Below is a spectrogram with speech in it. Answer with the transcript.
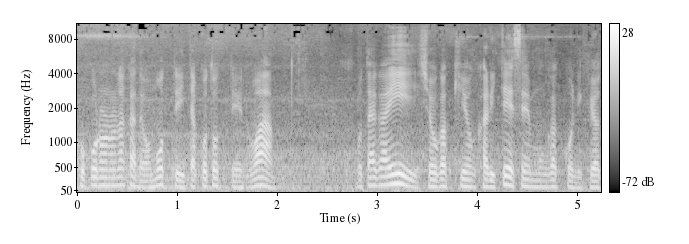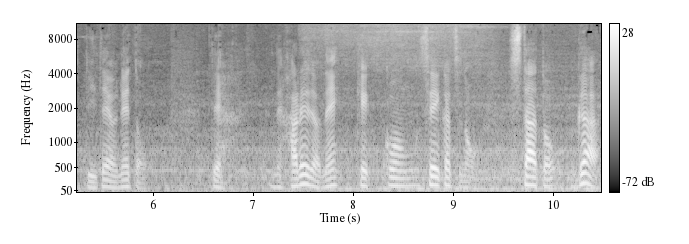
心の中で思っていたことっていうのはお互い奨学金を借りて専門学校に通っていたよねと。で、晴れのね。結婚生活のスタートが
